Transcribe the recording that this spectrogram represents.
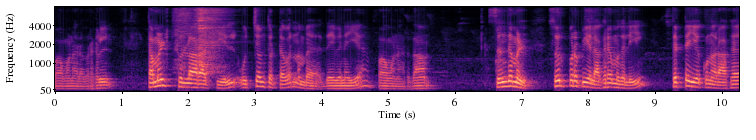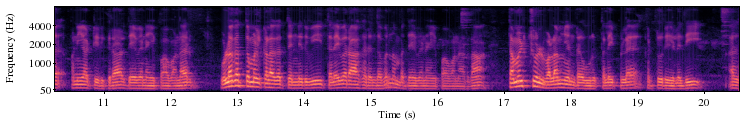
பாவனார் அவர்கள். தமிழ் சொல்லாராய்ச்சியில் உச்சம் தொட்டவர் நம்ம தேவனைய பாவனர் தான். செந்தமிழ் சொற்புறப்பியல் அகர முதலி திட்ட இயக்குனராக பணியாற்றியிருக்கிறார் தேவனைய பாவனர். உலகத்தமிழ் கழகத்தை நிறுவி தலைவராக இருந்தவர் நம்ம தேவனைய பாவனார் தான். தமிழ்ச்சொல் வளம் என்ற ஒரு தலைப்பில் கட்டுரை எழுதி அது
